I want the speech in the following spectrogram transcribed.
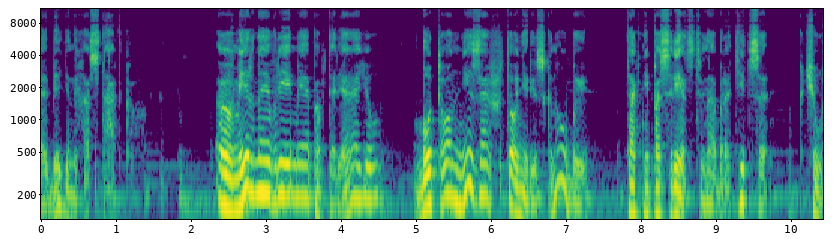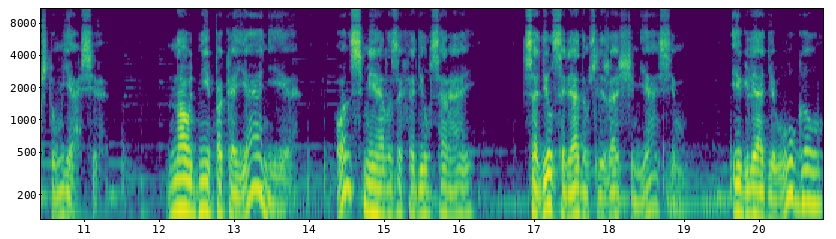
обеденных остатков. В мирное время, повторяю, бутон ни за что не рискнул бы так непосредственно обратиться к чувствам Яся. Но в дни покаяния он смело заходил в сарай, садился рядом с лежащим Ясем и, глядя в угол,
